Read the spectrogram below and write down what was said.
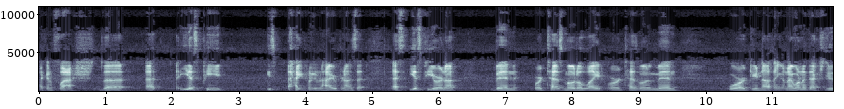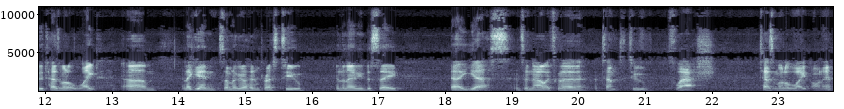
I can flash the uh, ESP, I don't even know how you pronounce that, ESPurna bin or Tasmota Lite or Tasmota Min or do nothing. And I wanted to actually do the Tasmota Lite. Um, and again, so I'm going to go ahead and press 2. And then I need to say uh, yes. And so now it's going to attempt to flash Tasmota Lite on it.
